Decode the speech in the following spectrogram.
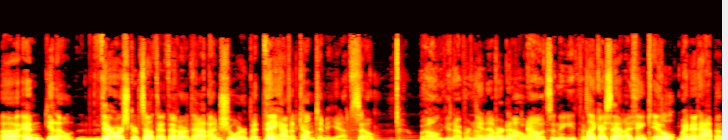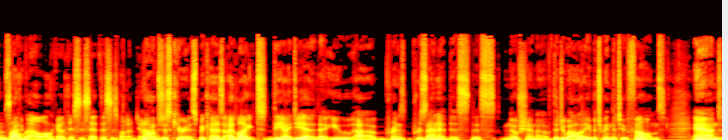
Uh, and you know, there are scripts out there that are that I'm sure, but they haven't come to me yet. So Well, you never know. you never know. Now it's in the ether. Like I said, I think it'll when it happens, I'll know. I'll go. This is it. This is what I'm doing. No, I was just curious because I liked the idea that you uh, pre- presented this this notion of the duality between the two films, and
